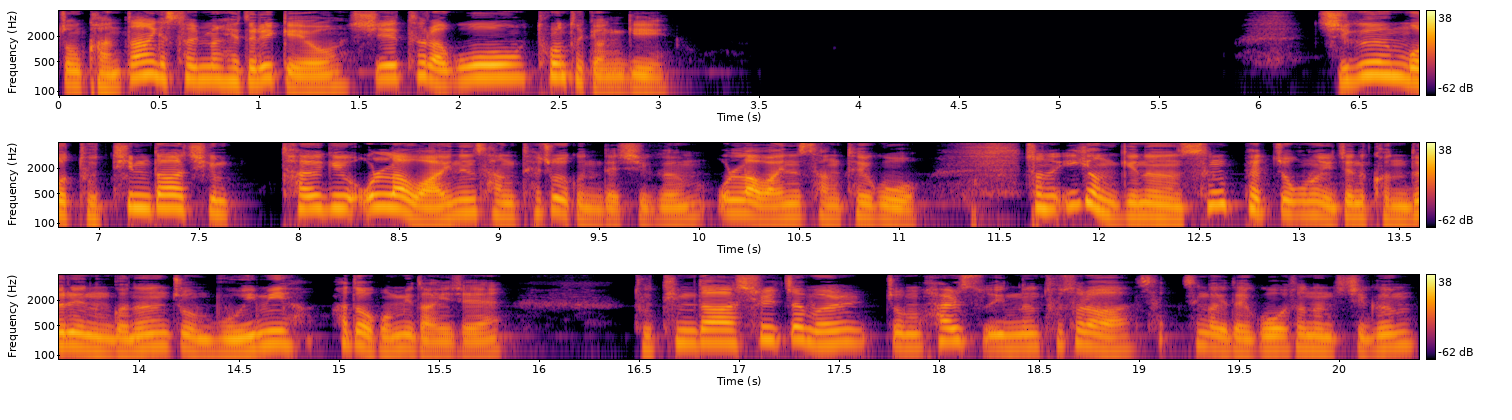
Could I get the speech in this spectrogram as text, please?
좀 간단하게 설명해 드릴게요. 시애틀하고 토론토 경기. 지금 뭐 두 팀 다 지금 타격이 올라와 있는 상태죠. 근데 지금 올라와 있는 상태고 저는 이 경기는 승패 쪽으로 이제는 건드리는 거는 좀 무의미하다고 봅니다. 이제 두 팀 다 실점을 좀 할 수 있는 투수라 세- 생각이 되고 저는 지금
